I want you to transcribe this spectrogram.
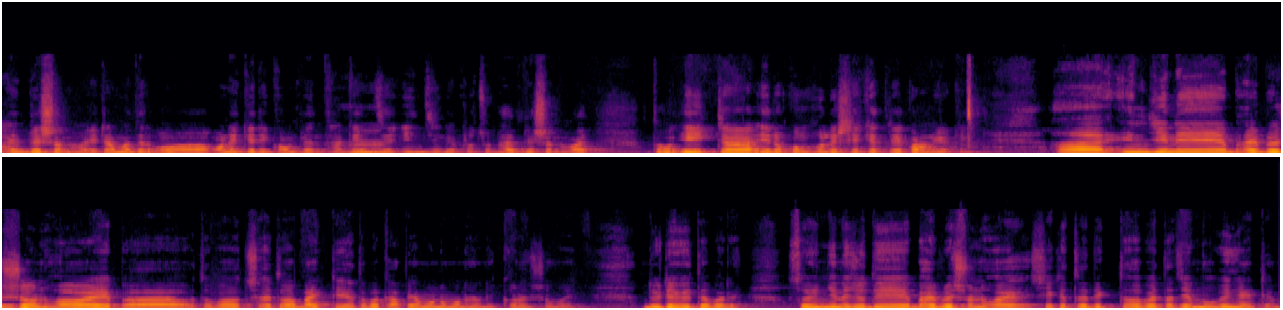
ভাইব্রেশন হয়। এটা আমাদের অনেকেরই কমপ্লেন থাকে যে ইঞ্জিনে প্রচুর ভাইব্রেশন হয়। তো এইটা এরকম হলে সেক্ষেত্রে করণীয় কি? ইঞ্জিনে ভাইব্রেশন হয় অথবা হচ্ছে হয়তো বাইকটি হয়তো বা কাঁপে, এমনও মনে হয় অনেক অনেক সময়। দুইটাই হইতে পারে। সো ইঞ্জিনে যদি ভাইব্রেশন হয়, সেক্ষেত্রে দেখতে হবে তার যে মুভিং আইটেম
